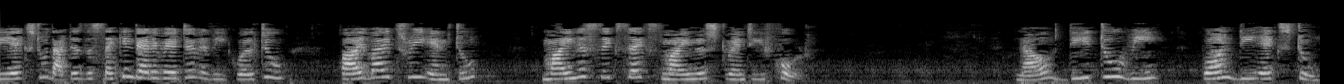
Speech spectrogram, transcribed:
dx2 that is the second derivative is equal to pi by 3 into minus 6x minus 24. Now d2v upon dx2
